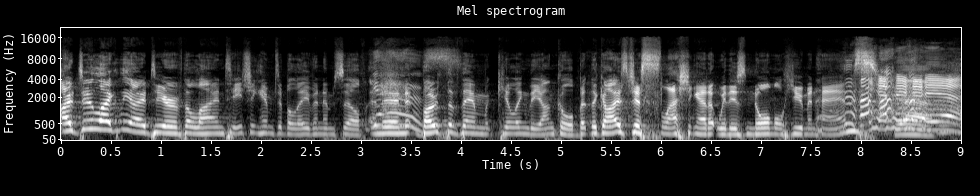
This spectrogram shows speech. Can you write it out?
I do like the idea of the lion teaching him to believe in himself, and then Yes. both of them killing the uncle, but the guy's just slashing at it with his normal human hands. yeah, yeah, yeah.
